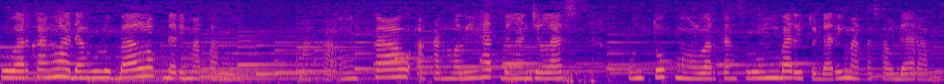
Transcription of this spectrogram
keluarkanlah dahulu balok dari matamu, maka engkau akan melihat dengan jelas untuk mengeluarkan selumbar itu dari mata saudaramu.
